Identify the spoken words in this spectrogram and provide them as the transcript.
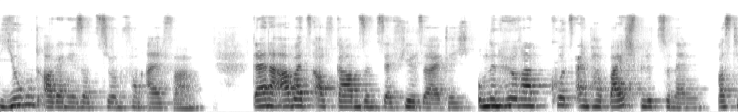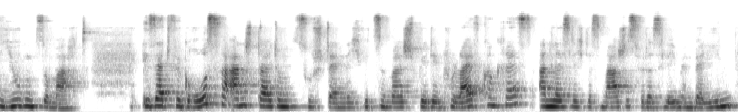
die Jugendorganisation von Alpha. Deine Arbeitsaufgaben sind sehr vielseitig. Um den Hörern kurz ein paar Beispiele zu nennen, was die Jugend so macht. Ihr seid für Großveranstaltungen zuständig, wie zum Beispiel den Pro-Life-Kongress anlässlich des Marsches für das Leben in Berlin.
